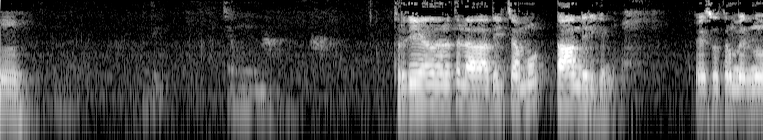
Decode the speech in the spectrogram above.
ഉം. അതി ചമു തൃതീയ ചമു ടാന്നിരിക്കുന്നു ഏത് സൂത്രം വരുന്നു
